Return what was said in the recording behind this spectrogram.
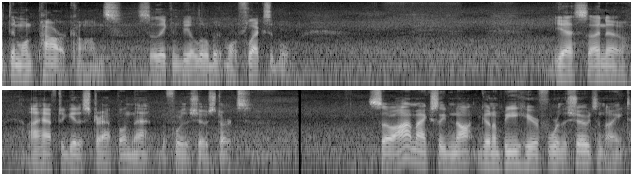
put them on PowerCons so they can be a little bit more flexible. Yes, I know. I have to get a strap on that before the show starts. So I'm actually not gonna be here for the show tonight.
